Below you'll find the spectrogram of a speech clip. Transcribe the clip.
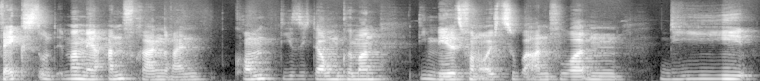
wächst und immer mehr Anfragen reinkommt, die sich darum kümmern, die Mails von euch zu beantworten, die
